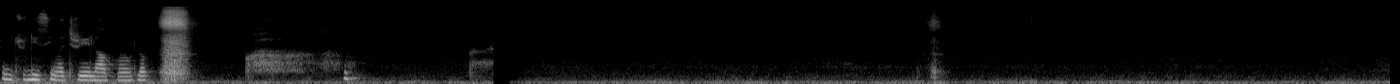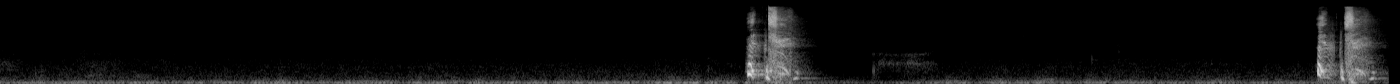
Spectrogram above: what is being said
चुनचुनी सी मच रही है नाक में मतलब।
